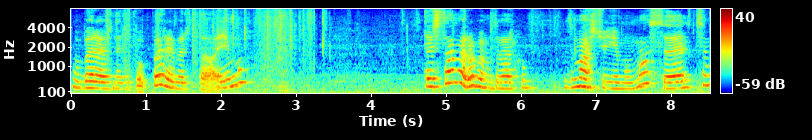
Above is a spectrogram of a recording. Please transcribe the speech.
Обережненько перевертаємо. Те ж саме робимо зверху. Змащуємо масельцем.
